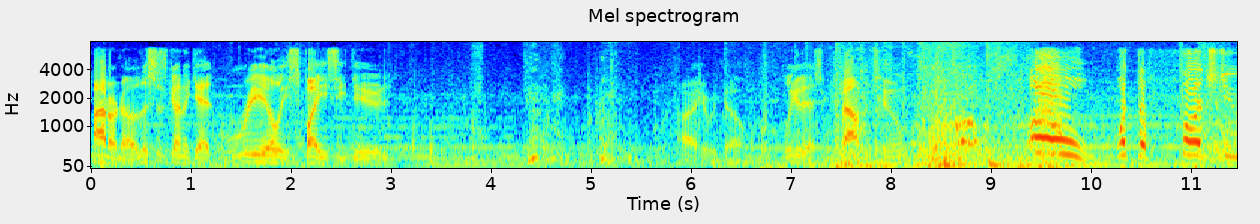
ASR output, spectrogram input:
I don't know. This is gonna get really spicy, dude. Alright, here we go. Look at this. We found the tomb. Oh! What the fudge, you!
